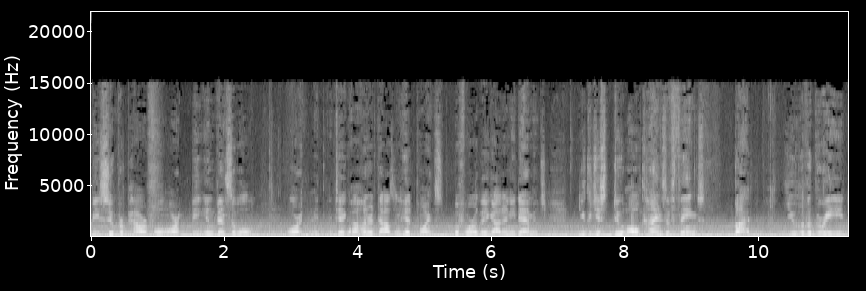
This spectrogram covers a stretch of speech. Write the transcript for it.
be super powerful or be invincible or take 100,000 hit points before they got any damage. You could just do all kinds of things, but you have agreed,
